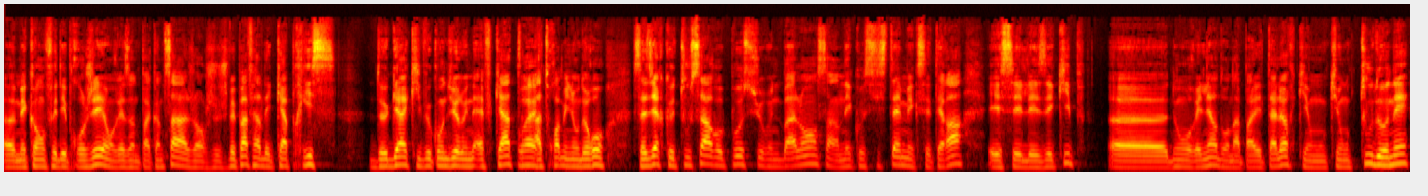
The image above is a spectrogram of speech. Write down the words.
Euh, mais quand on fait des projets, on raisonne pas comme ça. Genre, je, je vais pas faire des caprices de gars qui veut conduire une F4 Ouais. à 3 millions d'euros. C'est-à-dire que tout ça repose sur une balance, un écosystème, etc. Et c'est les équipes euh, dont Aurélien, dont on a parlé tout à l'heure, qui ont, qui ont tout donné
